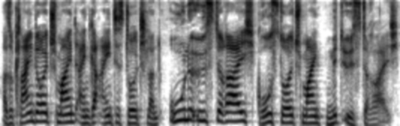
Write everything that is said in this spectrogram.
Also Kleindeutsch meint ein geeintes Deutschland ohne Österreich, Großdeutsch meint mit Österreich.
